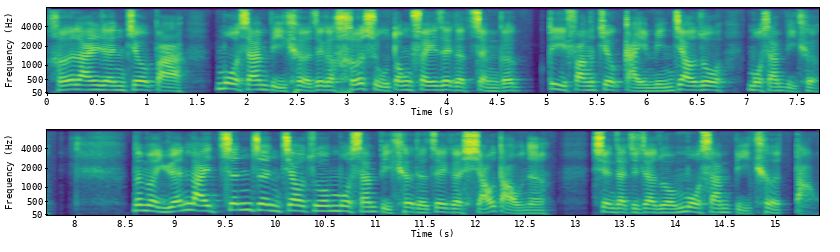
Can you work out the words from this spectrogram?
荷兰人就把莫桑比克这个荷属东非这个整个地方就改名叫做莫桑比克。那么原来真正叫做莫桑比克的这个小岛呢，现在就叫做莫桑比克岛。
